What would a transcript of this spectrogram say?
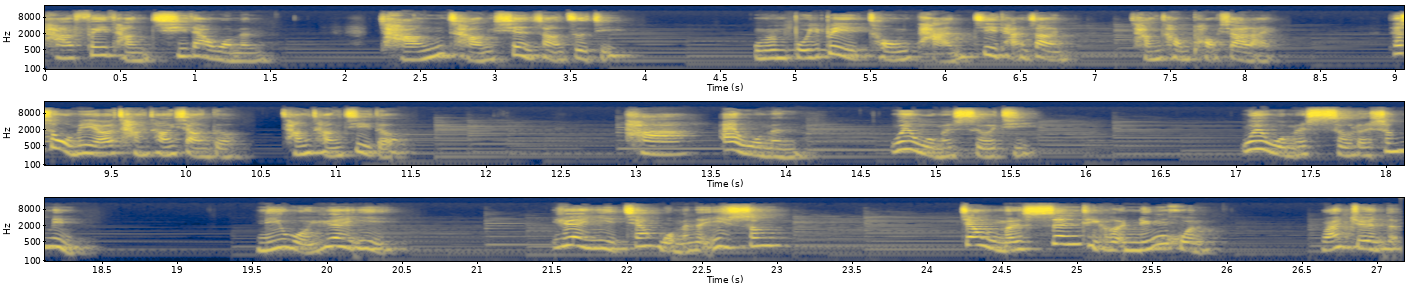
他非常期待我们常常献上自己，我们不必从坛祭坛上常常跑下来，但是我们也要常常想得，常常记得。他爱我们，为我们舍己，为我们舍了生命。你我愿意愿意将我们的一生，将我们身体和灵魂，完全的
